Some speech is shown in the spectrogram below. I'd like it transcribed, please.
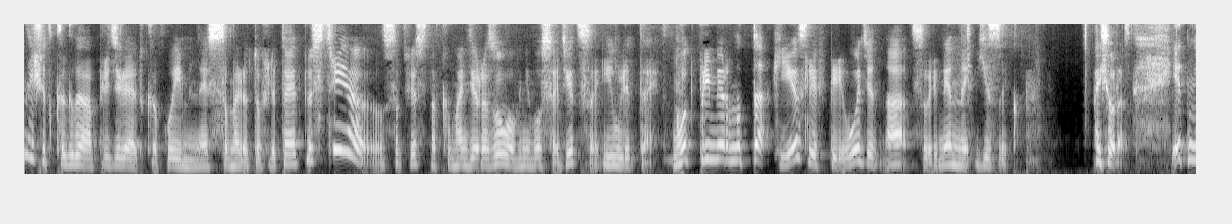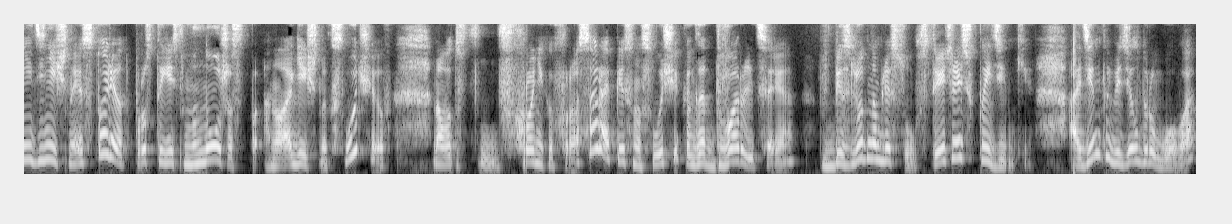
значит, когда определяют, какой именно из самолетов летает быстрее, соответственно, командир Азова в него садится и улетает. Вот примерно так, если в переводе на современный язык. Еще раз, это не единичная история, вот просто есть множество аналогичных случаев. Но вот в хрониках Фурасара описан случай, когда два рыцаря в безлюдном лесу встретились в поединке. Один победил другого,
